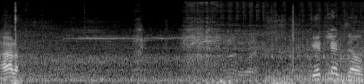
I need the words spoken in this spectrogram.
હાલો. કેટલેક જાઓ?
